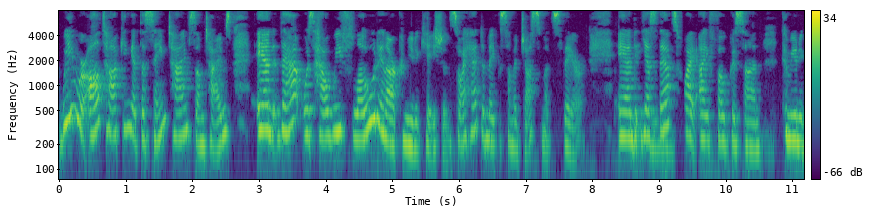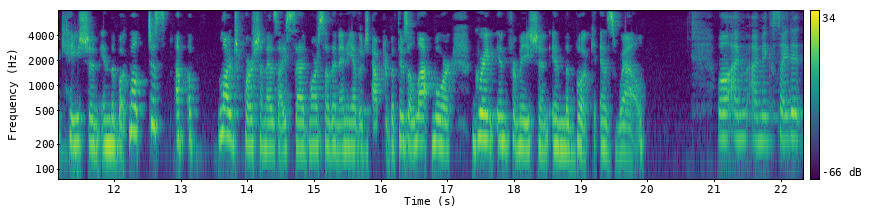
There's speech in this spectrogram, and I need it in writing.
We were all talking at the same time sometimes, and that was how we flowed in our communication. So I had to make some adjustments there. And yes, mm-hmm. that's why I focus on communication in the book. Well, just a, a large portion, as I said, more so than any other chapter, but there's a lot more great information in the book as well. Well, I'm I'm excited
